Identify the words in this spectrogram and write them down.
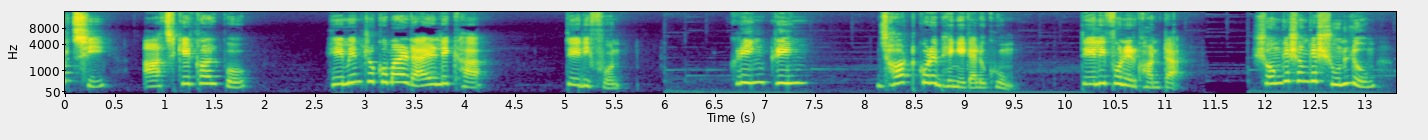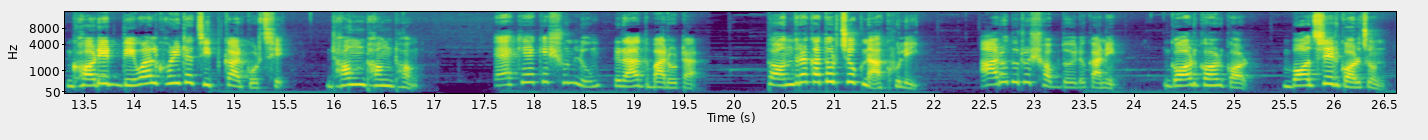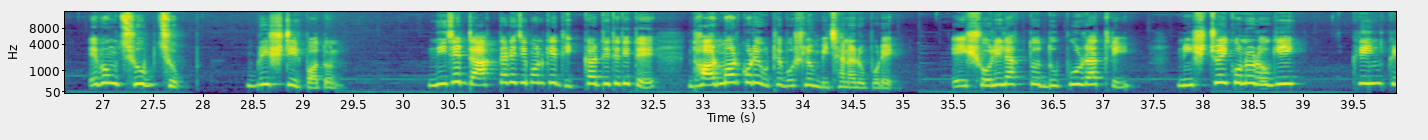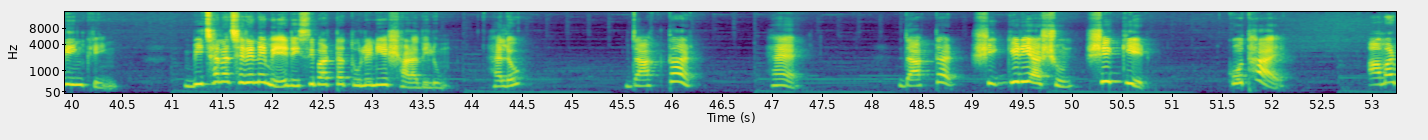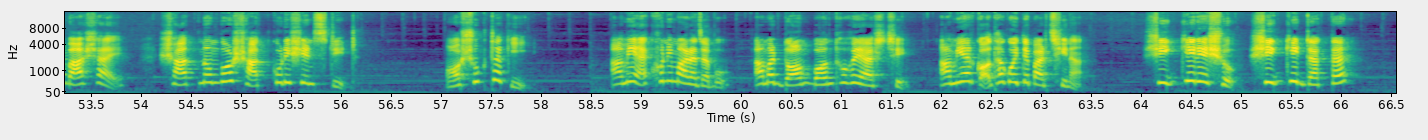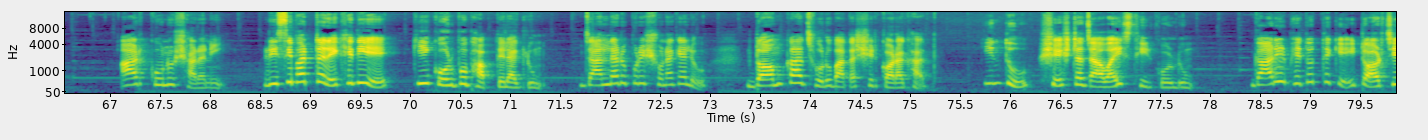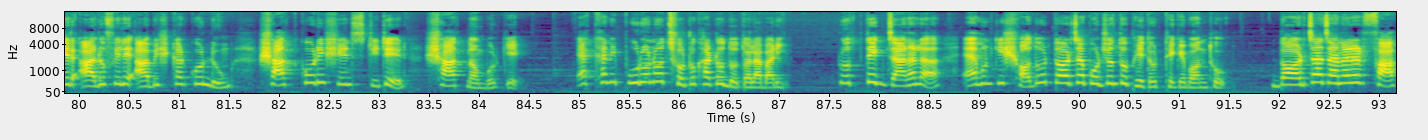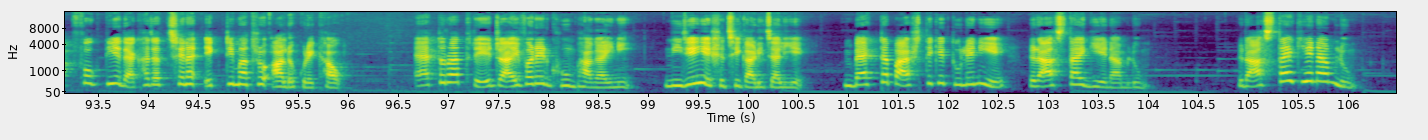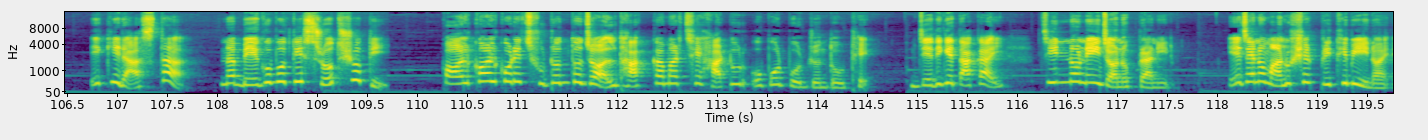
করছি আজকের গল্প হেমেন্দ্র কুমার রায়ের লেখা টেলিফোন। ক্রিং ক্রিং, ঝট করে ভেঙে গেল ঘুম। টেলিফোনের ঘণ্টা। সঙ্গে সঙ্গে শুনলুম ঘরের দেওয়াল ঘড়িটা চিৎকার করছে। ঢং ঢং ঢং। একে একে শুনলুম রাত বারোটা। তন্দ্রাকাতর চোখ না খুলেই আরও দুটো শব্দ এলো কানে। গড় গড় গড়, বজ্রের গর্জন এবং ঝুপ ঝুপ, বৃষ্টির পতন। নিজের ডাক্তারি জীবনকে ধিক্কার দিতে দিতে ধর্মর করে উঠে বসলুম বিছানার উপরে। এই সলিলাক্ত দুপুর রাত্রি নিশ্চয়ই কোনো রোগী ক্রিং ক্রিং ক্রিং। বিছানা ছেড়ে নেমে রিসিভারটা তুলে নিয়ে সাড়া দিলুম। হ্যালো? ডাক্তার? হ্যাঁ। ডাক্তার, শিগগিরই আসুন, শিগগির। কোথায়? আমার বাসায়, সাত নম্বর সাতকড়ি সেন স্ট্রিট। অসুখটা কি? আমি এখনই মারা যাব। আমার দম বন্ধ হয়ে আসছে। আমি আর কথা কইতে পারছি না। শিগগির এসো, শিগগির, ডাক্তার। আর কোনো সাড়া নেই। রিসিভারটা রেখে দিয়ে কি করব ভাবতে লাগলুম। জানলার উপরে শোনা গেল, দমকা ঝোড়ো বাতাসের করাঘাত। কিন্তু শেষটা যাওয়াই স্থির করলুম। গাড়ির ভেতর থেকেই টর্চের আলো ফেলে আবিষ্কার করলুম সাতকড়ি সেন্ট স্ট্রিটের সাত নম্বরকে। একখানি পুরনো ছোটোখাটো দোতলা বাড়ি। প্রত্যেক জানালা এমনকি সদর দরজা পর্যন্ত ভেতর থেকে বন্ধ। দরজা জানালার ফাঁক ফোঁক দিয়ে দেখা যাচ্ছে না একটিমাত্র আলোক রেখাও এত রাত্রে ড্রাইভারের ঘুম ভাঙায়নি। নিজেই এসেছি গাড়ি চালিয়ে। ব্যাগটা পাশ থেকে তুলে নিয়ে রাস্তায় গিয়ে নামলুম। রাস্তায় গিয়ে নামলুম? এ কি রাস্তা? না বেগবতী স্রোতসতী কলকল করে ছুটন্ত জল ধাক্কা মারছে হাঁটুর ওপর পর্যন্ত উঠে। যেদিকে তাকাই চিহ্ন নেই জনপ্রাণীর। এ যেন মানুষের পৃথিবীই নয়।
